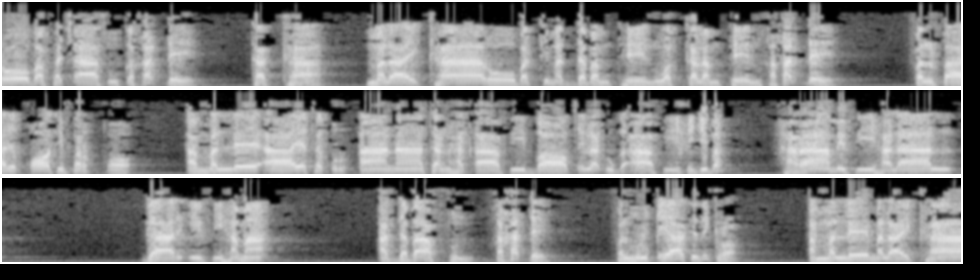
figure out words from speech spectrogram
rooba facaasun ka hadhee takkaa malaayikaa roobatti maddabamteen wakkalamteen kakadhee falfaariqooti farqoo ammallee aayata qur'aanaa tan haqaa fi baaxila dhuga'aa fi hijiba haraami fi halaal gaarii fi hamaa adda baaftun kakadhe falmulqiyaati dhikra ammallee malaayikaa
